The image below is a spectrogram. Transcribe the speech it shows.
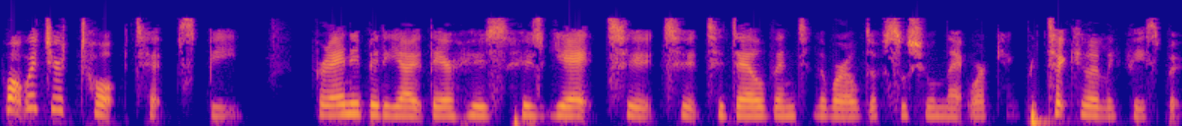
What would your top tips be? For anybody out there who's who's yet to, to, to delve into the world of social networking, particularly Facebook.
